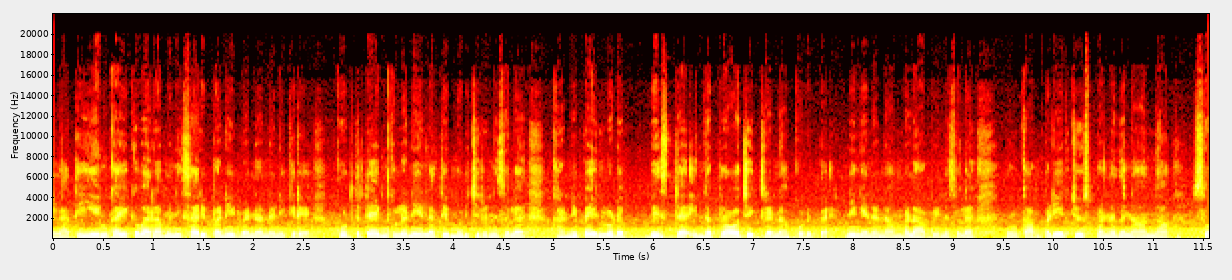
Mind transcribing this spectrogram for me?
எல்லாத்தையும் என் கைக்கு வராமல் நீ சரி பண்ணிடுவேன்னு நான் நினைக்கிறேன். கொடுத்த டைமுக்குள்ளே நீ எல்லாத்தையும் முடிச்சிடுன்னு சொல்ல கண்டிப்பாக எங்களோட பெஸ்ட்டை இந்த ப்ராஜெக்டில் நான் கொடுப்பேன். நீ நீங்கள் என்னை நம்பலாம் அப்படின்னு சொல்ல உங்கள் கம்பெனியை சூஸ் பண்ணது நான் தான் ஸோ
